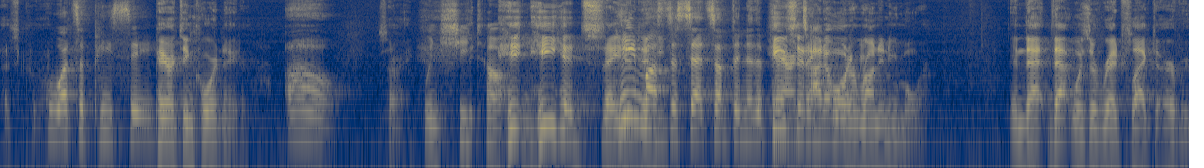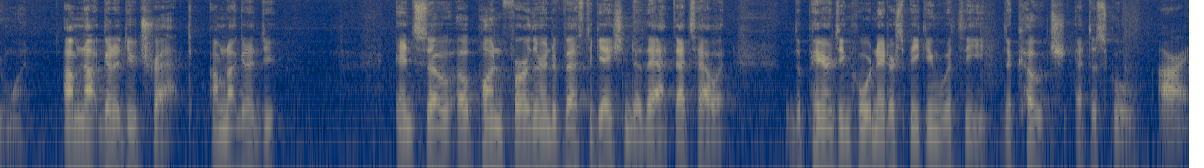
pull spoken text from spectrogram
That's correct. What's a PC? Parenting coordinator. Oh, Sorry. when she talked He, to him. he had stated he that must have said something to the parents. He parenting said, I don't want to coordinator. run anymore. And that, that was a red flag to everyone. I'm not going to do track. I'm not going to do. And so upon further investigation to that, that's how it, the parenting coordinator speaking with the, the coach at the school. All right,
